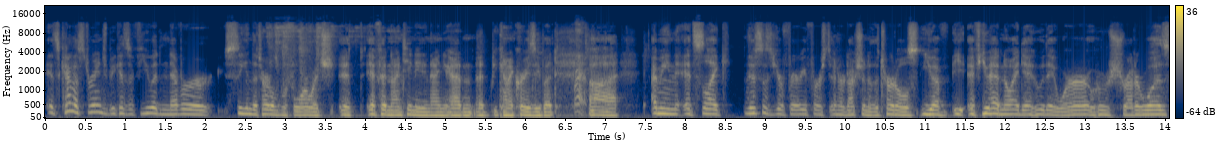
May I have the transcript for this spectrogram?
it's kind of strange because if you had never seen the turtles before, which it, if in 1989 you hadn't, it'd be kind of crazy. But Right. uh, I mean, it's like this is your very first introduction to the turtles. You have if you had no idea who they were, or who Shredder was,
